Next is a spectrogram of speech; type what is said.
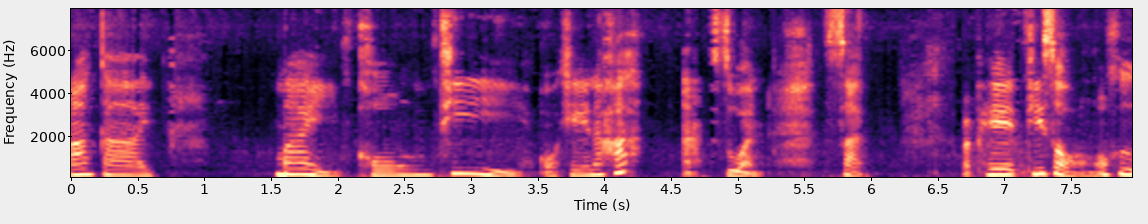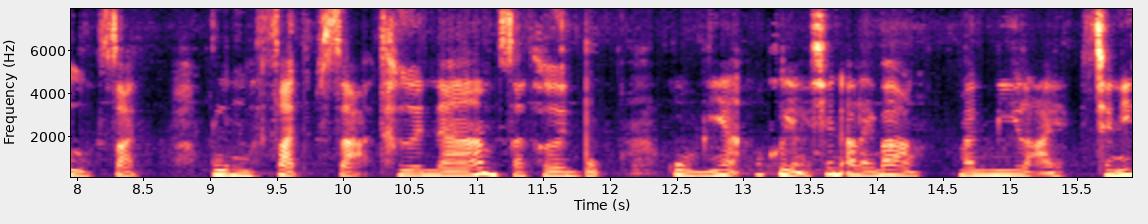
ร่างกาย ไม่คงที่ โอเคนะคะอะส่วนสัตว์ประเภทที่สองก็คือ สัตว์กลุ่มสัตว์สะเทินน้ำสะเทินบก กลุ่มเนี้ยก็คืออย่างเช่นอะไรบ้าง มันมีหลายชนิด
